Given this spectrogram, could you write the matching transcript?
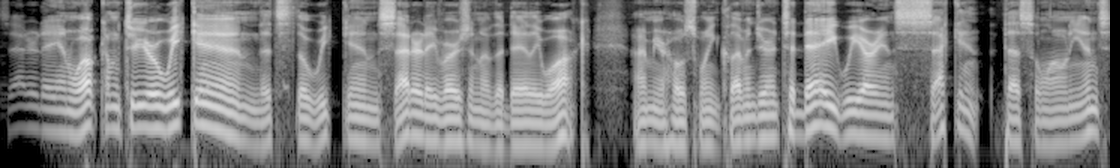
Saturday, and welcome to your weekend. It's the weekend Saturday version of the Daily Walk. I'm your host, Wayne Clevenger, and today we are in Second Thessalonians.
